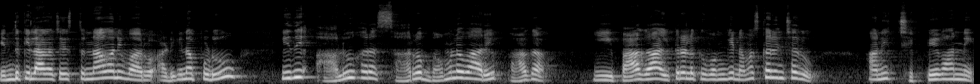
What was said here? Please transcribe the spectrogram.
ఎందుకు ఇలాగ చేస్తున్నావని వారు అడిగినప్పుడు ఇది ఆలుహర సార్వభౌముల వారి పాగా. ఈ పాగా ఇతరులకు వంగి నమస్కరించదు అని చెప్పేవాణ్ణి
